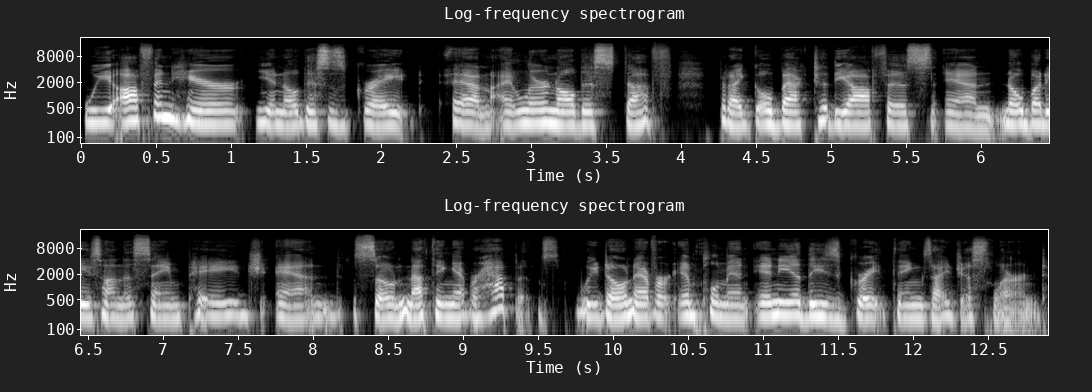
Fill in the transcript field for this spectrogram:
we often hear, you know, this is great and I learn all this stuff, but I go back to the office and nobody's on the same page. And so nothing ever happens. We don't ever implement any of these great things I just learned.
